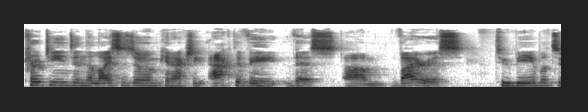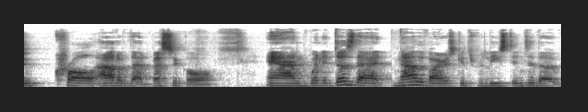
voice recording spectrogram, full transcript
proteins in the lysosome can actually activate this um, virus to be able to crawl out of that vesicle. And when it does that, now the virus gets released into the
